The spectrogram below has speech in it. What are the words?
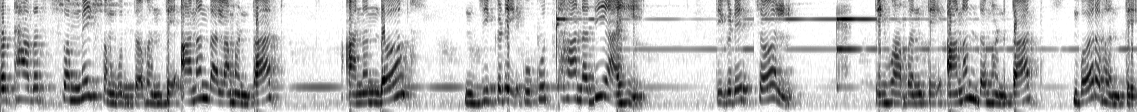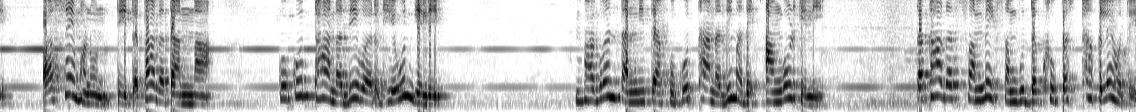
तथागत सम्यक संबुद्ध म्हणते आनंदाला म्हणतात आनंद जिकडे कुकुत्था नदी आहे तिकडे चल तेव्हा बनते आनंद म्हणतात बर बनते. असे म्हणून ते तथागतांना कुकुत्था नदीवर घेऊन गेले. भगवंतांनी त्या कुकुत्था नदीमध्ये आंघोळ केली. तथागत सम्यक संबुद्ध खूपच थकले होते.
